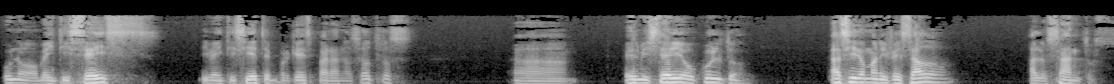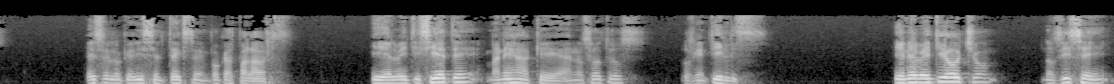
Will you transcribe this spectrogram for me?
1, 26 y 27, porque es para nosotros, uh, el misterio oculto ha sido manifestado a los santos. Eso es lo que dice el texto en pocas palabras. Y el 27 maneja que a nosotros, los gentiles. Y en el 28 nos dice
